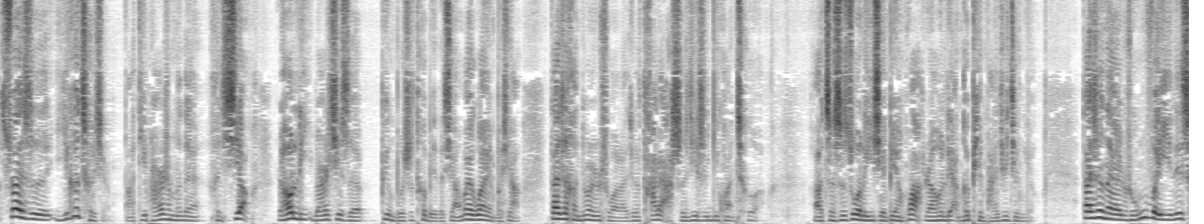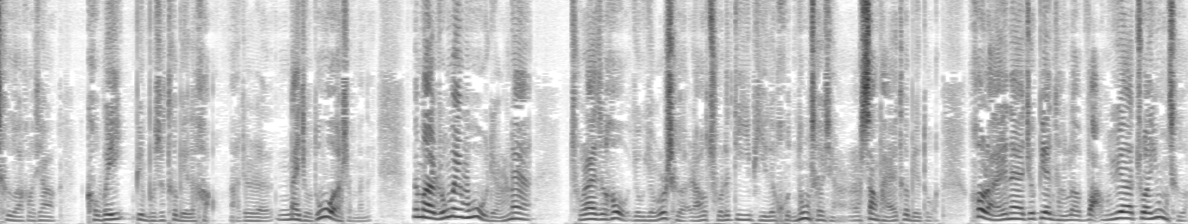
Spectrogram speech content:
算是一个车型啊，底盘什么的很像，然后里边其实。并不是特别的像，外观也不像，但是很多人说了，就是它俩实际是一款车，啊，只是做了一些变化，然后两个品牌去经营。但是呢，荣威的车好像口碑并不是特别的好啊，就是耐久度啊什么的。那么荣威五五零呢，出来之后有油车，然后出了第一批的混动车型，上牌特别多。后来呢，就变成了网约专用车，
